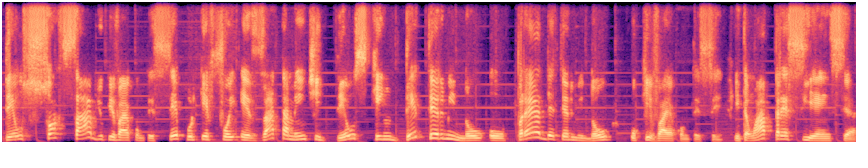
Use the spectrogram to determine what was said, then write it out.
Deus só sabe o que vai acontecer porque foi exatamente Deus quem determinou ou pré-determinou o que vai acontecer. Então, a presciência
